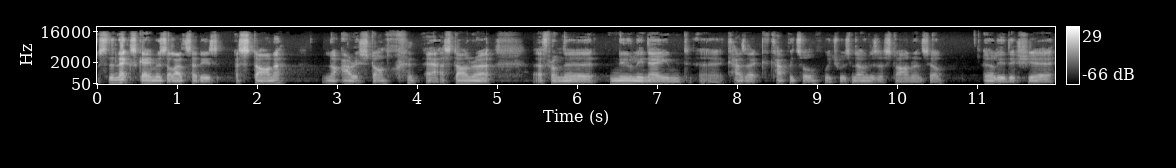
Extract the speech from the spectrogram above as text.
So the next game, as the lad said, is Astana, not Ariston. uh, Astana uh, from the newly named uh, Kazakh capital, which was known as Astana until earlier this year.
